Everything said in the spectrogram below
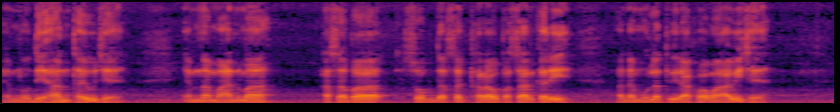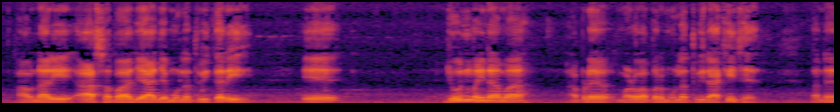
એમનું દેહાંત થયું છે, એમના માનમાં આ સભા શોકદર્શક ઠરાવ પસાર કરી અને મુલતવી રાખવામાં આવી છે. આવનારી આ સભા જે આજે મુલતવી કરી, એ જૂન મહિનામાં આપણે મળવા પર મુલતવી રાખી છે. અને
